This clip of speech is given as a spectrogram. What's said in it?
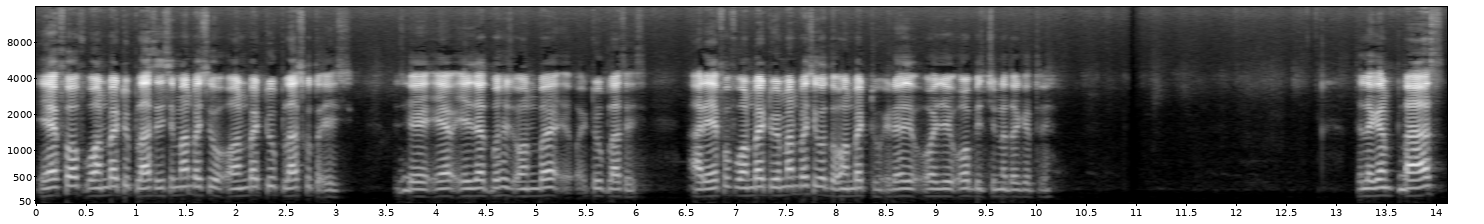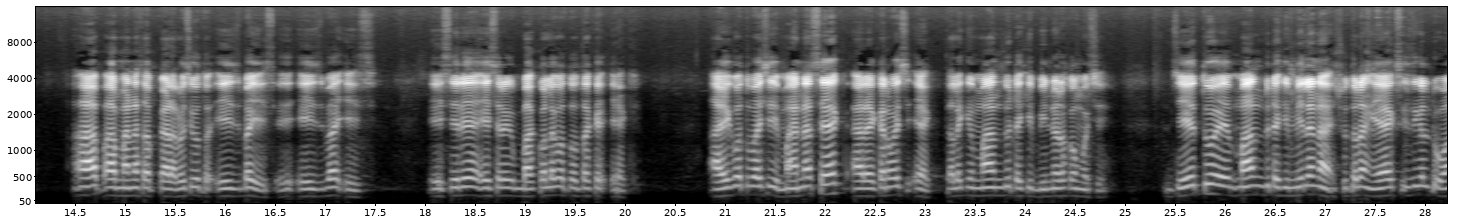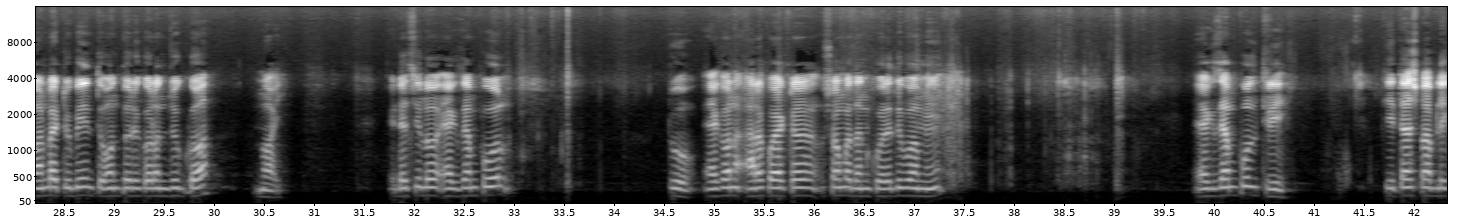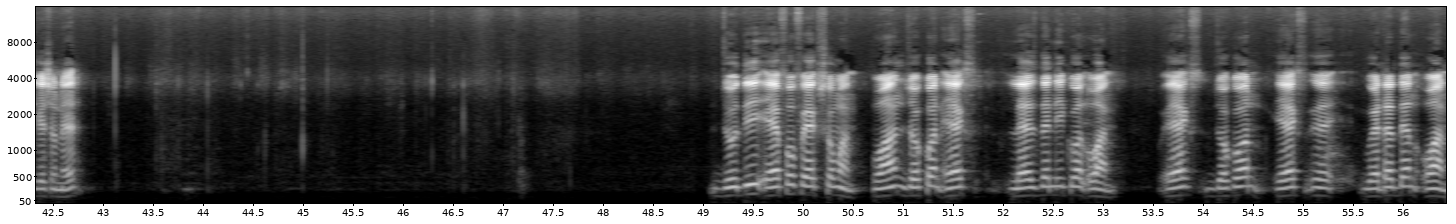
f of one by two plus h মান পাইছি ওয়ান বাই টু প্লাস কত এইচ যে এই জাত বসেছে one by two plus h R f of one by two এর মান পাইছি কত? ওয়ান বাই টু এটা ওই যে অবিচ্ছিন্নতার ক্ষেত্রে। তাহলে এখানে প্লাস আপ আর মাইনাস আপ কাটা রয়েছে কত? H by h h by h এইচের এইচের বাক করলে কত? থাকে এক। আগে কত পাইছি? মাইনাস এক, আর এখানে পাইছি এক। তাহলে কি মান দুটা কি ভিন্ন রকম হয়েছে? যেহেতু মান দুটা কি মিলে না সুতরাং x is equal to one by two কিন্তু অন্তরীকরণযোগ্য নয়। এটা ছিল এক্সাম্পল টু এখন আরও কয়েকটা সমাধান করে দিব আমি। এক্সাম্পল থ্রি তিতাস পাবলিকেশনের। যদি এফ অফ এক্স সমান ওয়ান যখন x less than equal one x যখন এক্স গ্রেটার দেন ওয়ান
